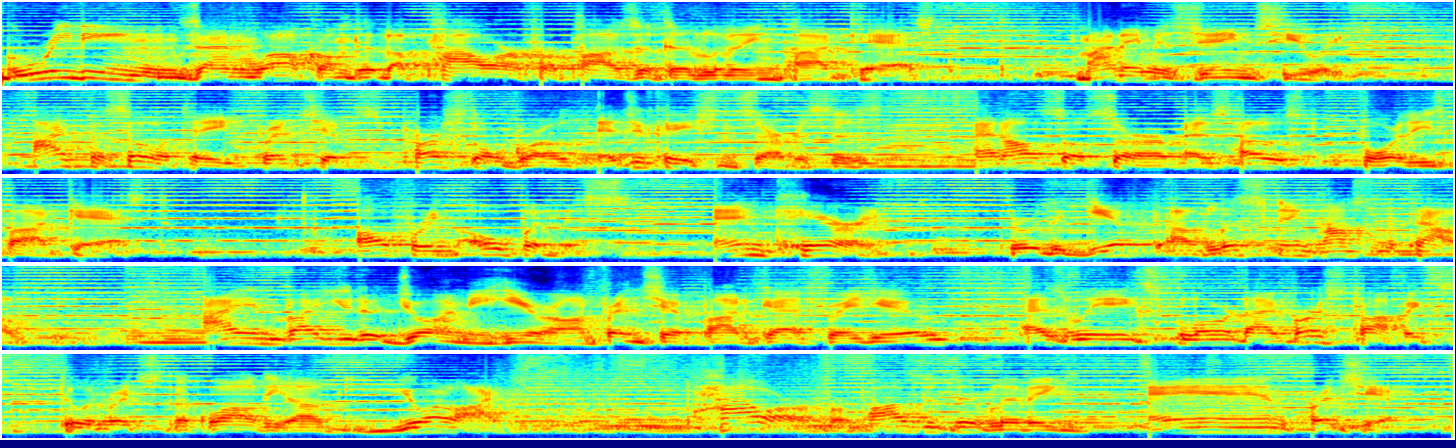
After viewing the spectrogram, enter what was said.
Greetings and welcome to the Power for Positive Living podcast. My name is James Huey. I facilitate Friendship's personal growth education services and also serve as host for these podcasts, offering openness and caring through the gift of listening hospitality I invite you to join me here on Friendship Podcast Radio as we explore diverse topics to enrich the quality of your life. Power for positive living and friendship.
